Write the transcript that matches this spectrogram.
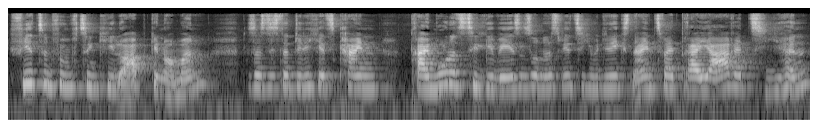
14, 15 Kilo abgenommen. Das heißt, es ist natürlich jetzt kein Drei-Monats-Ziel gewesen, sondern es wird sich über die nächsten ein, zwei, drei Jahre ziehen.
